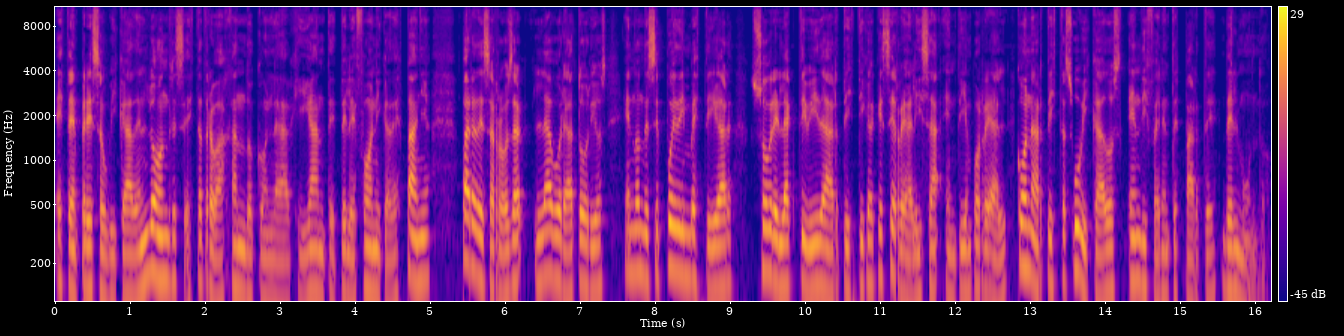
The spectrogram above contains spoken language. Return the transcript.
Esta empresa ubicada en Londres está trabajando con la gigante telefónica de España para desarrollar laboratorios en donde se puede investigar sobre la actividad artística que se realiza en tiempo real con artistas ubicados en diferentes partes del mundo.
